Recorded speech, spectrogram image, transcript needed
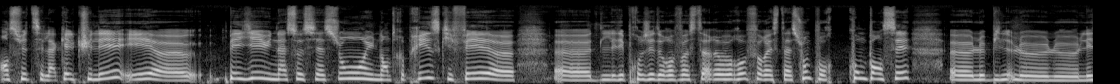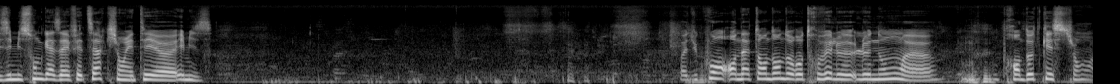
Ensuite, c'est la calculer et payer une association, une entreprise qui fait des projets de reforestation pour compenser les émissions de gaz à effet de serre qui ont été émises. du coup, en, attendant de retrouver le, nom, euh, on prend d'autres questions.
